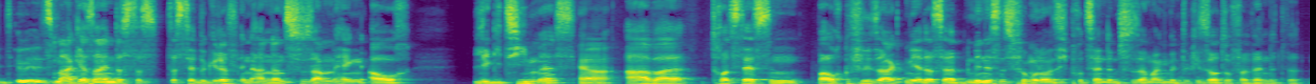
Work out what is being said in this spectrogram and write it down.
es mag ja sein, dass, das, dass der Begriff in anderen Zusammenhängen auch legitim ist, Ja. aber trotz dessen, Bauchgefühl sagt mir, dass er mindestens 95% im Zusammenhang mit Risotto verwendet wird.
